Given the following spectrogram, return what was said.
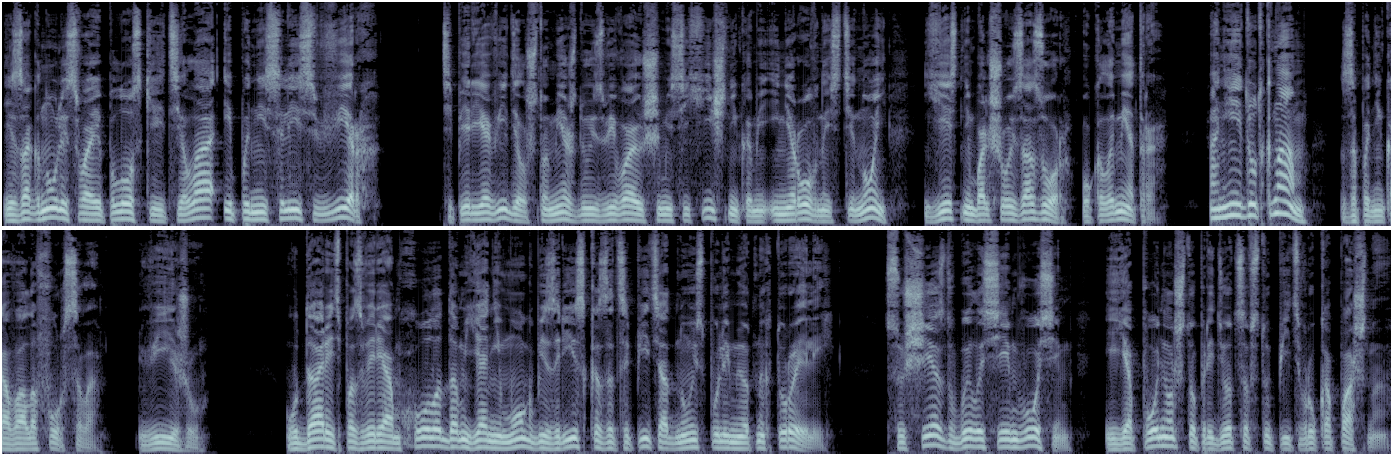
изогнули свои плоские тела и понеслись вверх. Теперь я видел, что между извивающимися хищниками и неровной стеной есть небольшой зазор, около метра. «Они идут к нам!» — запаниковала Фурсова. «Вижу». Ударить по зверям холодом я не мог без риска зацепить одну из пулеметных турелей. Существ было семь-восемь, и я понял, что придется вступить в рукопашную.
